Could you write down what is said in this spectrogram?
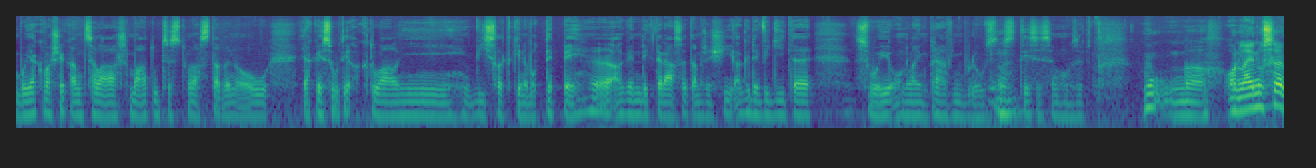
nebo jak vaše kancelář má tu cestu nastavenou, jaké jsou ty aktuální výsledky nebo typy eh, agendy, která se tam řeší a kde vidíte svoji online právní budoucnost, hmm. jestli se mohu zeptat. No, onlineu se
